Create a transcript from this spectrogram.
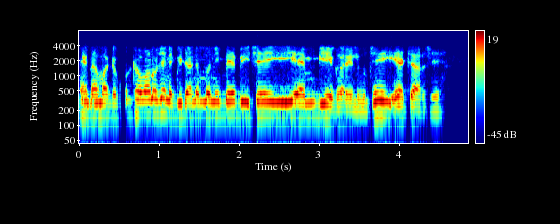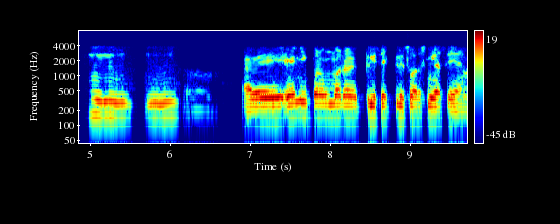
એના માટે ગોઠવવાનું છે ને બીજા નંબરની બેબી છે એ એમબીએ કરેલું છે એ એચઆર છે. હવે એની પણ ઉંમર ત્રીસ એકત્રીસ વર્ષની હશે એમ.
